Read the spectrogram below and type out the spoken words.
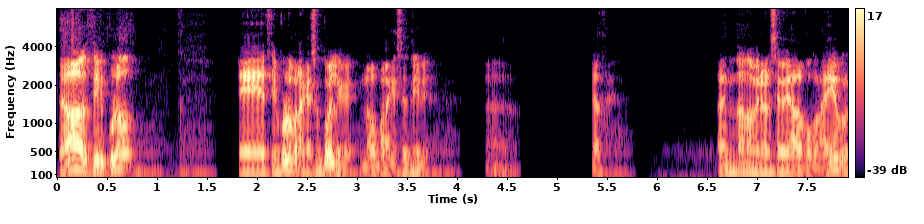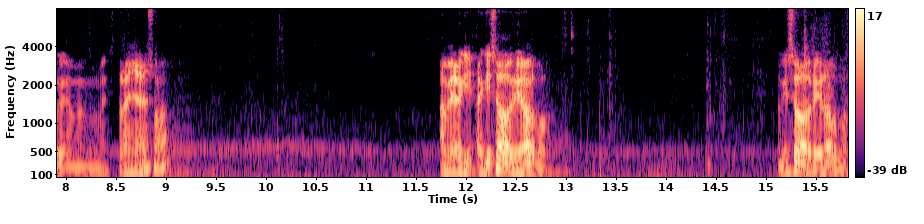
He dado el círculo. Eh, círculo para que se cuelgue, no para que se tire. Eh, ¿Qué hace? Está intentando mirar si ve algo por ahí, porque me extraña eso, ¿no? Ah, mira, aquí, aquí se va a abrir algo. Aquí se va a abrir algo.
